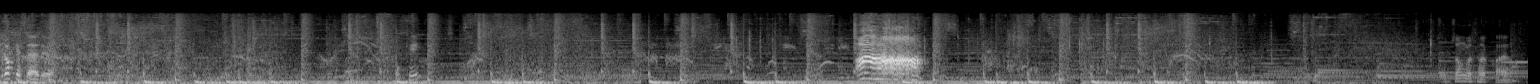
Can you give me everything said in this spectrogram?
이렇게 써야 돼요 오케이. 아! 적정글 살까요?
